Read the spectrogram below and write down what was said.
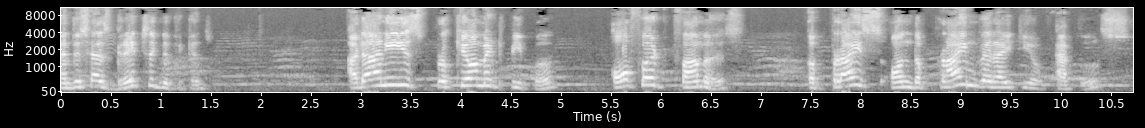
and this has great significance, Adani's procurement people offered farmers a price on the prime variety of apples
